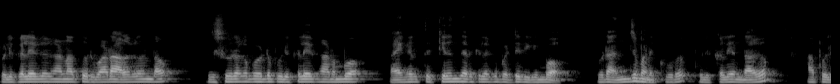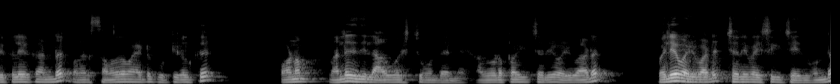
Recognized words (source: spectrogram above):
പുലിക്കളിയൊക്കെ കാണാത്ത ഒരുപാട് ആളുകളുണ്ടാവും. തൃശ്ശൂരൊക്കെ പോയിട്ട് പുലിക്കളിയൊക്കെ കാണുമ്പോൾ ഭയങ്കര തിക്കിലും തിരക്കിലൊക്കെ പെട്ടിരിക്കുമ്പോൾ ഇവിടെ അഞ്ച് മണിക്കൂർ പുലിക്കളി ഉണ്ടാകും. ആ പുലിക്കളിയെ കണ്ട് വളരെ സമൃദ്ധമായിട്ട് കുട്ടികൾക്ക് ഓണം നല്ല രീതിയിൽ ആഘോഷിച്ചുകൊണ്ട് തന്നെ അതോടൊപ്പം ഈ ചെറിയ വഴിപാട് വലിയ വഴിപാട് ചെറിയ പൈസയ്ക്ക് ചെയ്തുകൊണ്ട്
